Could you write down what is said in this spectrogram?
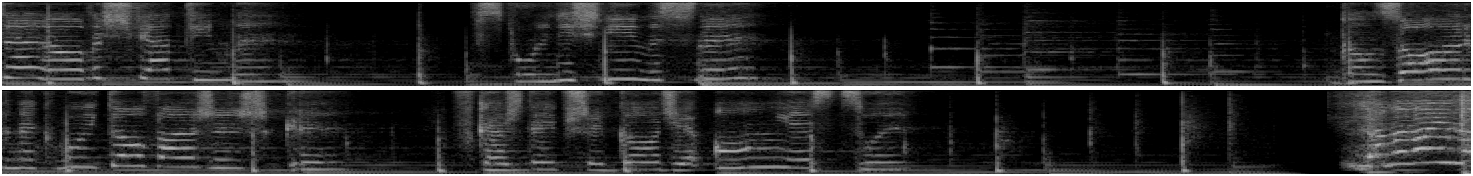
weselowy świat i my Wspólnie śnimy sny. Gonzornek mój towarzysz gry W każdej przygodzie on jest zły. La la la la.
